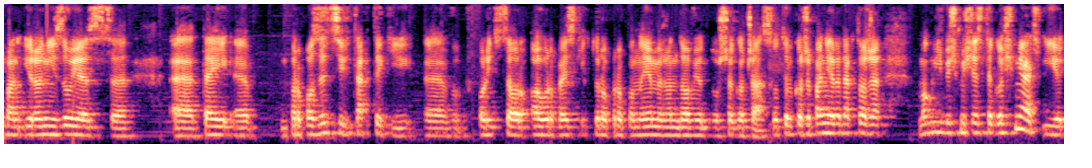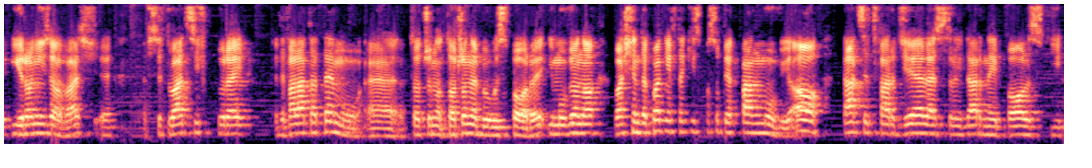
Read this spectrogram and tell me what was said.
pan ironizuje z e, tej e, propozycji taktyki e, w, polityce euro- europejskiej, którą proponujemy rządowi od dłuższego czasu. Tylko, że panie redaktorze, moglibyśmy się z tego śmiać i ironizować w sytuacji, w której dwa lata temu toczono, toczone były spory i mówiono właśnie dokładnie w taki sposób, jak pan mówi. O, tacy twardziele z Solidarnej Polski,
